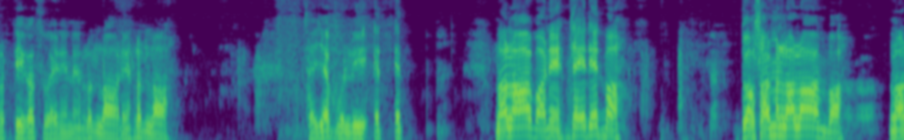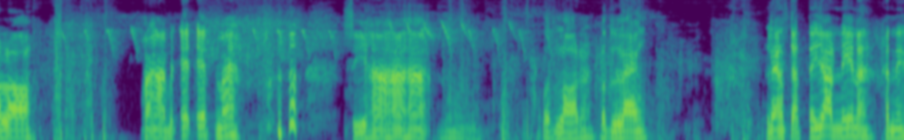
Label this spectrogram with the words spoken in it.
รถพี่เขาสวยนี่นะรถหล่อเนี่ยรถหล่อสายบุรีเอสเอสรอรอบ่นี่ไม่ใช่เอสเอสบ่ตัวอักษรมันรอรอบ่รอรอค่อยอ่านเป็นเอสเอสไหมสี่ห้าห้าห้ารถหล่อนะรถแรง แรงจัดในย่านนี้นะคันนี้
